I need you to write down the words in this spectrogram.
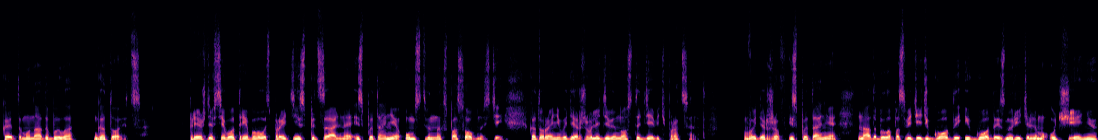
К этому надо было готовиться. Прежде всего требовалось пройти специальное испытание умственных способностей, которые не выдерживали 99%. Выдержав испытание, надо было посвятить годы и годы изнурительному учению,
